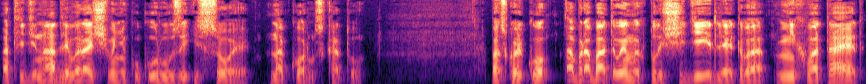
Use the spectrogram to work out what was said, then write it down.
отведена для выращивания кукурузы и сои на корм скоту. Поскольку обрабатываемых площадей для этого не хватает,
